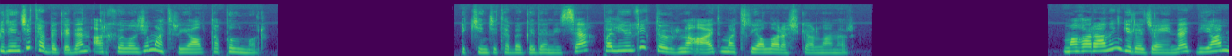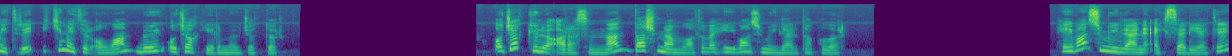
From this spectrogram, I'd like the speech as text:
Birinci təbəqədən arxeoloji material tapılmır. İkinci təbəqədən isə paleolit dövrünə aid materiallar aşkarlanır. Mağaranın girəcəyində diametri 2 metr olan böyük ocaq yeri mövcuddur. Ocaq külü arasından daş məmulatı və heyvan sümükləri tapılır. Heyvan sümüklərinin əksəriyyəti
